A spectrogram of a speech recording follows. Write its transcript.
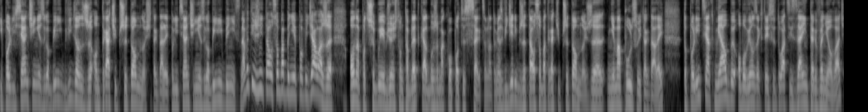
I policjanci nie zrobili, widząc, że on traci przytomność i tak dalej, policjanci nie zrobiliby nic. Nawet jeżeli ta osoba by nie powiedziała, że ona potrzebuje wziąć tą tabletkę albo że ma kłopoty z sercem, natomiast widzieliby, że ta osoba traci przytomność, że nie ma pulsu i tak dalej, to policjant miałby obowiązek w tej sytuacji zainterweniować.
